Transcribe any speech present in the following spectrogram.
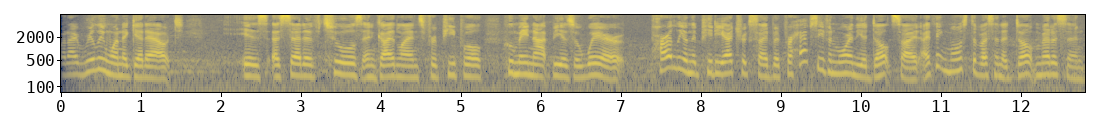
What I really want to get out is a set of tools and guidelines for people who may not be as aware partly on the pediatric side, but perhaps even more on the adult side. I think most of us in adult medicine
